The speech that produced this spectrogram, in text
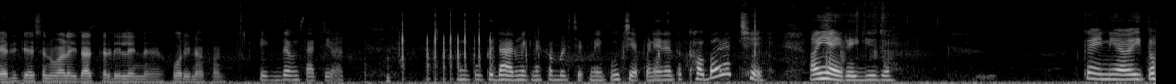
મેડિટેશન વાળી દાતરડી લઈને ફોરી નાખવાની. એકદમ સાચી વાત. હું કહું કે ધાર્મિકને ખબર છે કે નહીં પૂછીએ પણ એને તો ખબર જ છે. અહીંયા રહી ગયું જો. કંઈ નહીં, હવે તો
